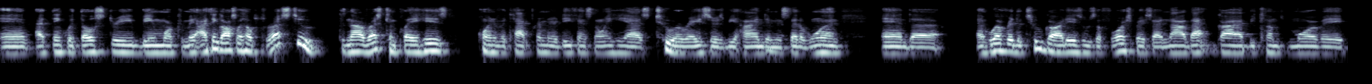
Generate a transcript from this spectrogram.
And I think with those three being more committed, I think also helps Russ too, because now Russ can play his point of attack perimeter defense, knowing he has two erasers behind him instead of one. And uh, and whoever the two guard is, who's the floor spacer, now that guy becomes more of a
